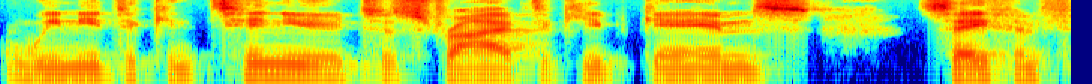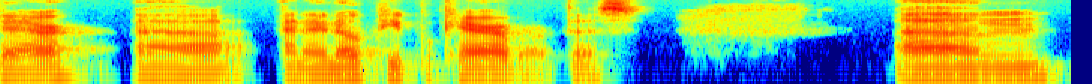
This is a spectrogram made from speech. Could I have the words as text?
We need to continue to strive to keep games safe and fair uh, and i know people care about this. Um,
